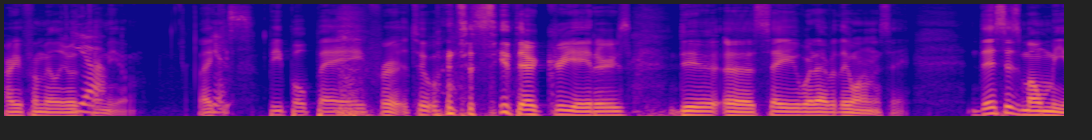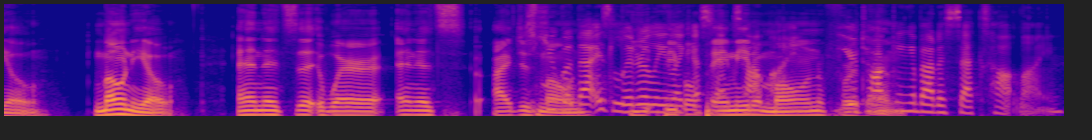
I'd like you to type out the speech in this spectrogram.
Are you familiar with Yeah. Cameo? Like Yes. people pay for to to see their creators do uh, say whatever they want to say. This is Momio, Monio, and it's uh, where and it's I just moan. that is literally People like a pay me to hotline. moan for You're them. talking about a sex hotline.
